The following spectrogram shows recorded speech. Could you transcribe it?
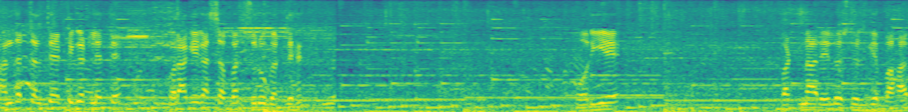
अंदर चलते हैं टिकट लेते हैं और आगे का सफ़र शुरू करते हैं। और ये पटना रेलवे स्टेशन के बाहर।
